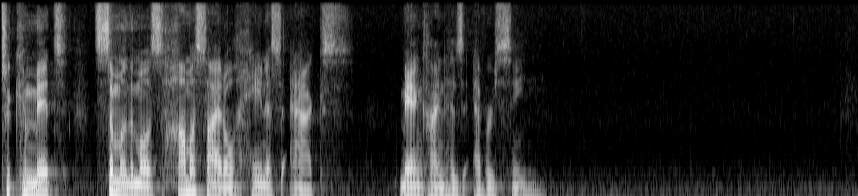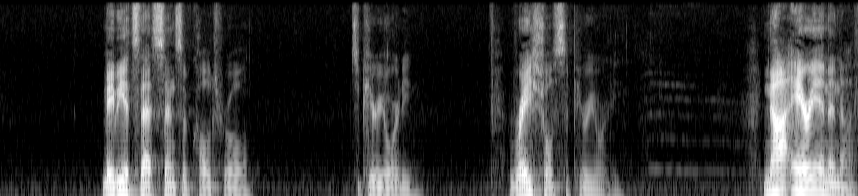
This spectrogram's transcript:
to commit some of the most homicidal, heinous acts mankind has ever seen. Maybe it's that sense of cultural superiority, racial superiority, not Aryan enough,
